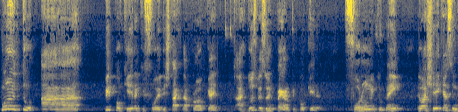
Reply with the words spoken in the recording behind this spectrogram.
Quanto a pipoqueira, que foi o destaque da prova, que é, as duas pessoas que pegaram pipoqueira foram muito bem, eu achei que, assim,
